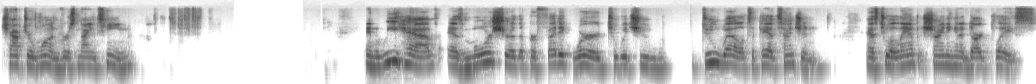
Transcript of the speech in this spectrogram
chapter 1, verse 19. And we have as more sure the prophetic word to which you do well to pay attention as to a lamp shining in a dark place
